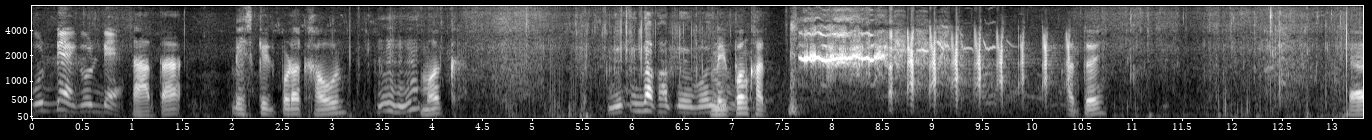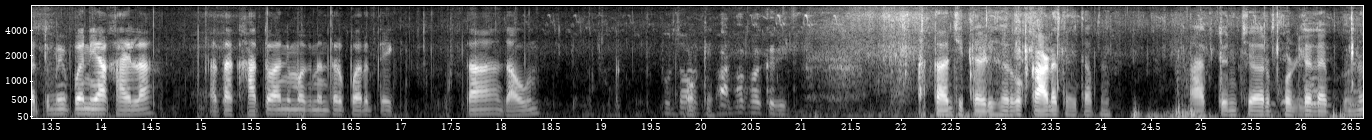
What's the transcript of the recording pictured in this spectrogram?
गुड्डे गुड्डे. आता बिस्किट पुडा खाऊन मग मी सुद्धा खातोय बोल मी ना. पण खात खातोय. तुम्ही पण या खायला. आता खातो आणि मग नंतर परत एकदा जाऊन ओके. आता जिताडी सर्व काढत आहेत आपण आतून चर फोडलेला आहे पूर्ण.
